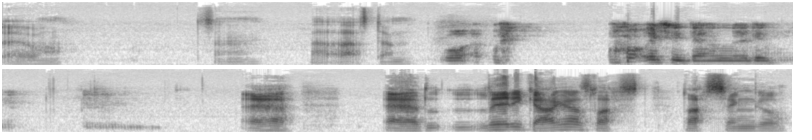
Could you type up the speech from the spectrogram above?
Oh well. So that, that's done. what? What was you downloading? Uh, uh, Lady Gaga's last last single,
